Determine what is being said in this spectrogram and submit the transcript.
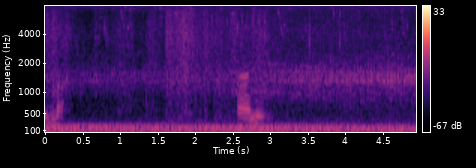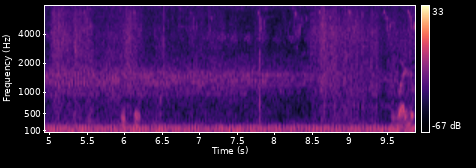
Lima. Anim. Ito. Walo.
